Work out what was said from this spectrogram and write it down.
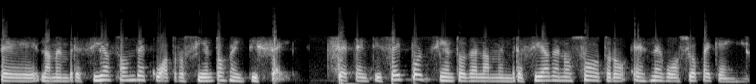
eh, la membresía son de 426. 76% de la membresía de nosotros es negocio pequeño.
